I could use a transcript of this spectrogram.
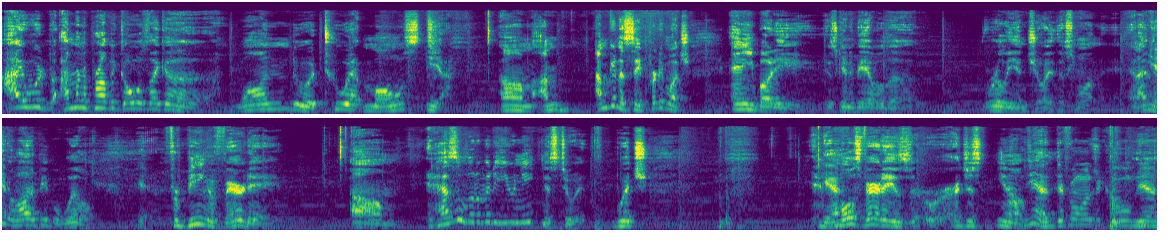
I would. I'm gonna probably go with like a one to a two at most. yeah. Um, I'm. I'm gonna say pretty much anybody is gonna be able to really enjoy this one, and I think Yeah. a lot of people will Yeah. for being a Verde, um, it has a little bit of uniqueness to it, which Yeah. most Verdes are just, you know, Yeah, different ones are cool. Yeah,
